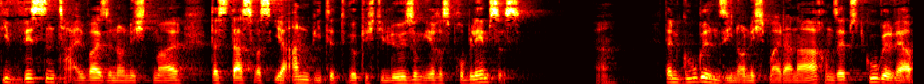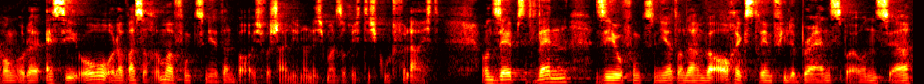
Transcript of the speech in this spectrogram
Die wissen teilweise noch nicht mal, dass das, was ihr anbietet, wirklich die Lösung ihres Problems ist. Ja? Dann googeln sie noch nicht mal danach und selbst Google-Werbung oder SEO oder was auch immer funktioniert dann bei euch wahrscheinlich noch nicht mal so richtig gut vielleicht. Und selbst wenn SEO funktioniert, und da haben wir auch extrem viele Brands bei uns, ja,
